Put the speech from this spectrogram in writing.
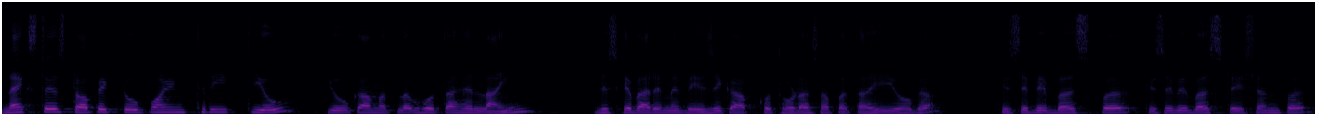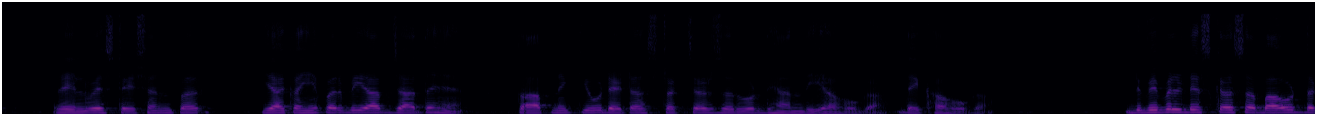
next is topic 2.3 queue queue का मतलब होता है लाइन जिसके बारे में बेसिक आपको थोड़ा सा पता ही होगा। किसी भी बस पर, किसी भी बस स्टेशन पर रेलवे स्टेशन पर, या कहीं पर भी आप जाते हैं तो आपने क्यू डेटा स्ट्रक्चर ज़रूर ध्यान दिया होगा, देखा होगा। We will discuss about the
